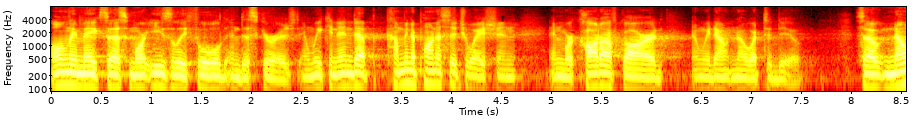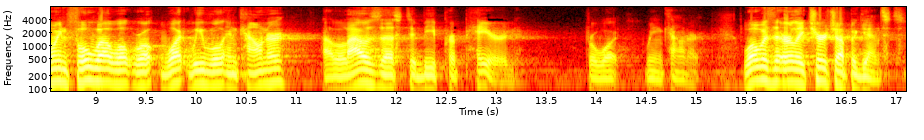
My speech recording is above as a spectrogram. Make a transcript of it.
only makes us more easily fooled and discouraged, and we can end up coming upon a situation and we're caught off guard and we don't know what to do. So, knowing full well what, what we will encounter allows us to be prepared for what we encounter. What was the early church up against?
